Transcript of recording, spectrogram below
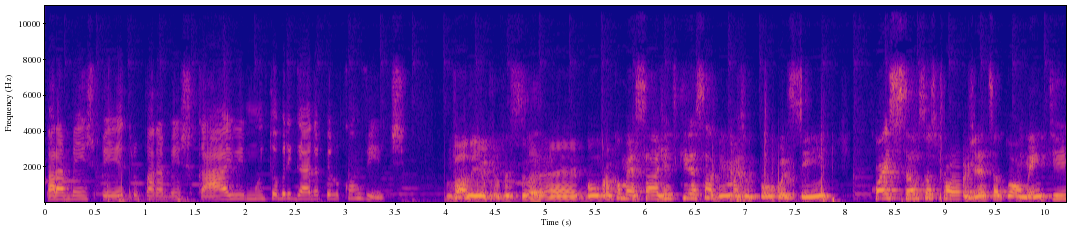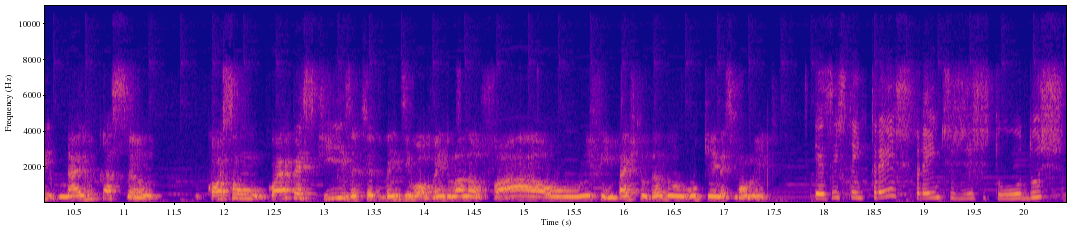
Parabéns, Pedro, parabéns, Caio, e muito obrigada pelo convite. Valeu, professora. É, bom, para começar, a gente queria saber mais um pouco assim, quais são seus projetos atualmente na educação? Quais são, qual é a pesquisa que você vem desenvolvendo lá na UFAL? Enfim, está estudando o que nesse momento? Existem três frentes de estudos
